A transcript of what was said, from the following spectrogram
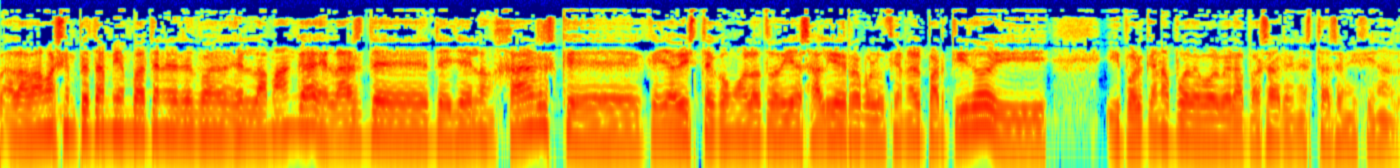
Alabama siempre también va a tener en la manga el as de, de Jalen Hurts, que, que ya viste cómo el otro día salió y revolucionó el partido y, y por qué no puede volver a pasar en esta semifinal.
